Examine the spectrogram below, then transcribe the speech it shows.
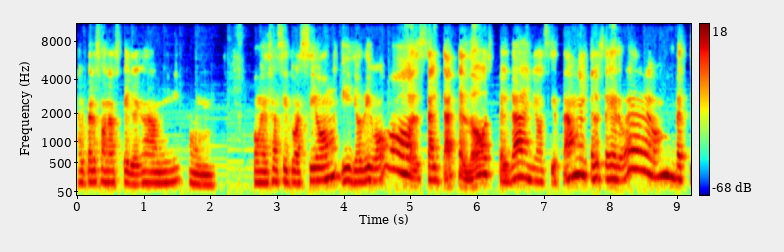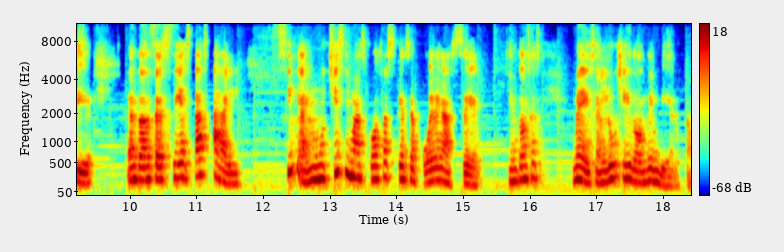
Hay personas que llegan a mí con, esa situación y yo digo, oh, saltate dos peldaños. Si están en el tercero, eh, vamos a invertir. Entonces, si estás ahí, sí, hay muchísimas cosas que se pueden hacer. Entonces me dicen, Luchi, ¿dónde invierto?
